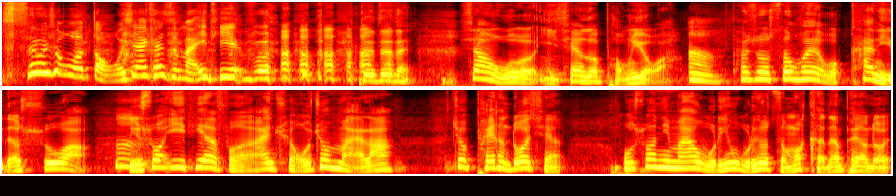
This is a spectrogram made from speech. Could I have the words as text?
所以说我懂，我现在开始买 ETF。对对对，像我以前有个朋友啊，嗯，他说生辉，我看你的书啊，你说 ETF 很安全，我就买了，就赔很多钱。我说你买五零五六怎么可能赔很多？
